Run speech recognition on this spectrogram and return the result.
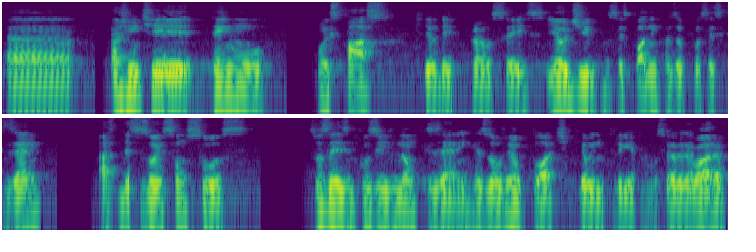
uh, a gente tem o, o espaço que eu dei para vocês, e eu digo, vocês podem fazer o que vocês quiserem, as decisões são suas. Se vocês, inclusive, não quiserem resolver o plot que eu entreguei para vocês agora,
